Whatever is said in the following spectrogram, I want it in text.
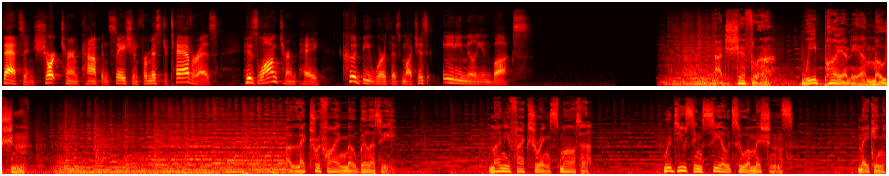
That's in short term compensation for Mr. Tavares. His long term pay could be worth as much as 80 million bucks. At Schaeffler, we pioneer motion. Electrifying mobility, manufacturing smarter, reducing CO2 emissions, making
